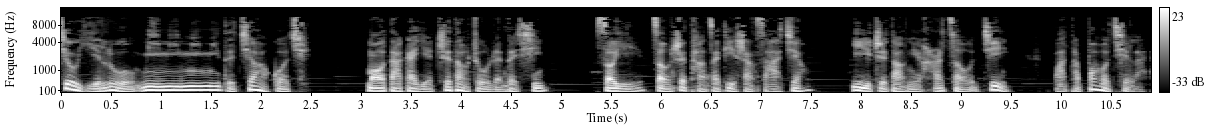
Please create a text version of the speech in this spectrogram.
就一路咪咪咪咪的叫过去。猫大概也知道主人的心，所以总是躺在地上撒娇，一直到女孩走近，把它抱起来，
